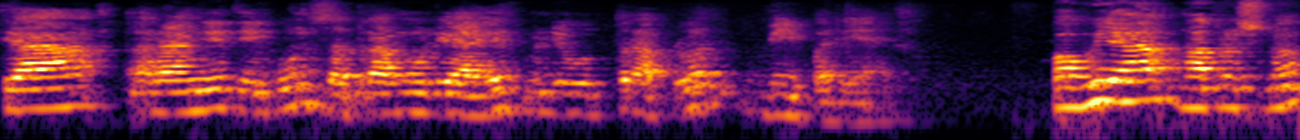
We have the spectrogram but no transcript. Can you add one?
त्या रांगेत एकूण सतरा मुली आहेत म्हणजे उत्तर आपलं बी पर्याय आहे. पाहूया हा प्रश्न.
